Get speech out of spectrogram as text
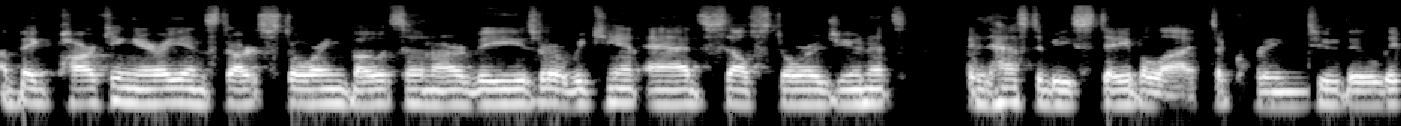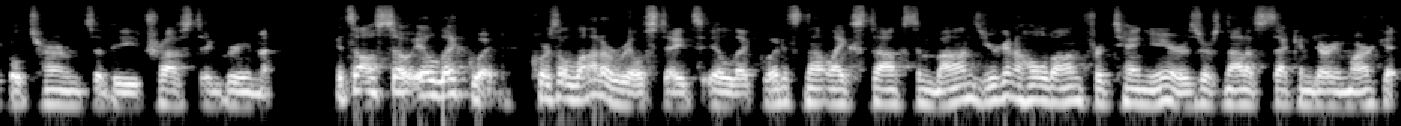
a big parking area and start storing boats and RVs, or we can't add self storage units. It has to be stabilized according to the legal terms of the trust agreement. It's also illiquid. Of course, a lot of real estate's illiquid. It's not like stocks and bonds. You're going to hold on for 10 years. There's not a secondary market.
